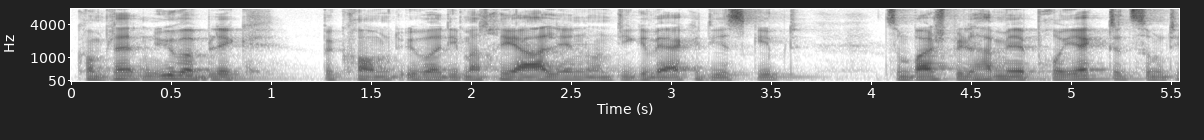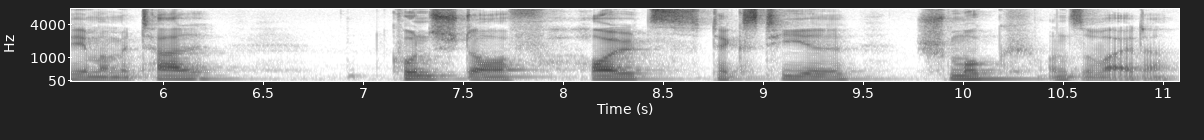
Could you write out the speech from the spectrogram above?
kompletten Überblick bekommt über die Materialien und die Gewerke, die es gibt. Zum Beispiel haben wir Projekte zum Thema Metall, Kunststoff, Holz, Textil, Schmuck und so weiter.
